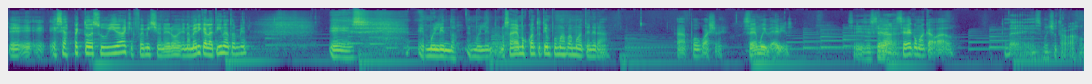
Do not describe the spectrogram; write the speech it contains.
Eh, eh, ese aspecto de su vida, que fue misionero en América Latina también, es, es muy lindo, es muy lindo. No sabemos cuánto tiempo más vamos a tener a, a Paul Washer. Se ve muy débil, Sí, sí, es se, que ve, la- se ve como acabado. eh, es mucho trabajo.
